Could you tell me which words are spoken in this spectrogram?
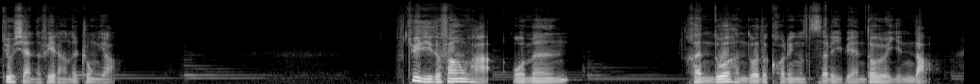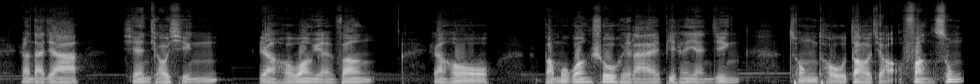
就显得非常的重要。具体的方法，我们很多很多的口令词里边都有引导，让大家先调形，然后望远方，然后。把目光收回来，闭上眼睛，从头到脚放松。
